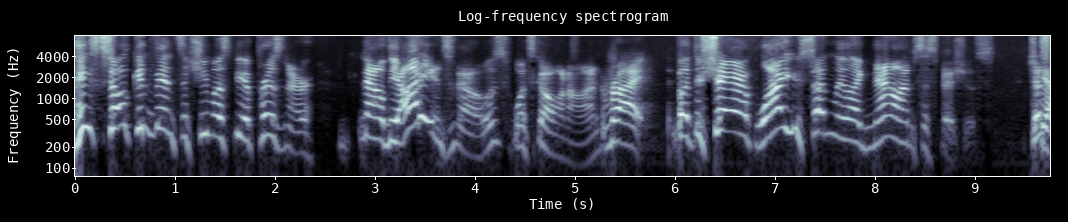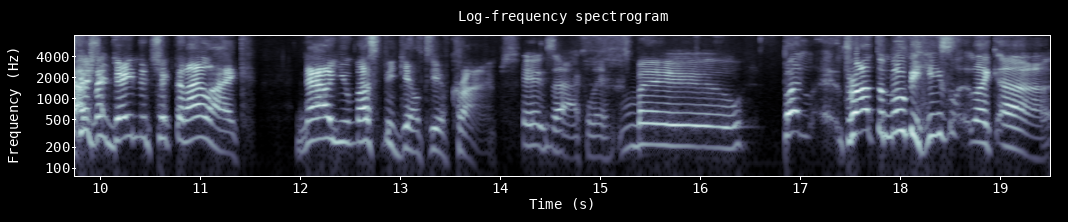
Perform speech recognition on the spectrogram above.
He's so convinced that she must be a prisoner. Now the audience knows what's going on, Right. but the sheriff, why are you suddenly like now I'm suspicious? Just Yeah, because but- you're dating a chick that I like, now you must be guilty of crimes. Exactly. Boo. But throughout the movie, he's like uh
